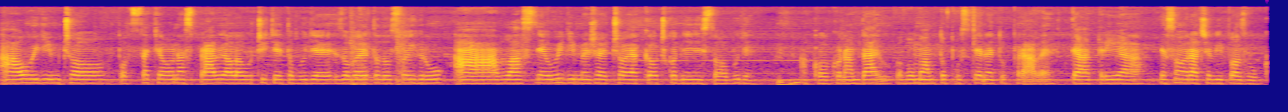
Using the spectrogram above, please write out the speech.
a uvidím, čo v podstate ona spraví, ale určite to bude, zoberie to do svojich rúk a vlastne uvidíme, že čo, aké odškodnenie z toho bude Mhm. a koľko nám dajú. Lebo mám to pustené tu práve v teatri a ja som radšej vypla zvuk.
